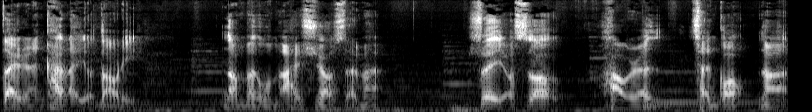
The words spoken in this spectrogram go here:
在人看来有道理，那么我们还需要神吗？所以有时候好人成功那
